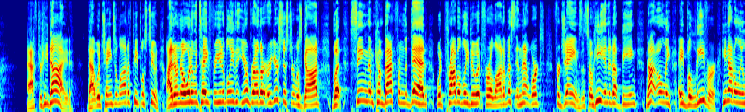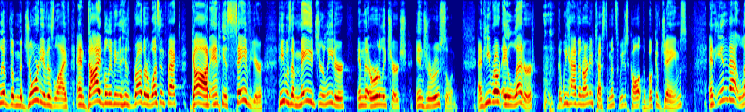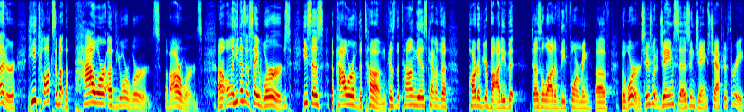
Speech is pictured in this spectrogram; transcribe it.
after he died. That would change a lot of people's tune. I don't know what it would take for you to believe that your brother or your sister was God, but seeing them come back from the dead would probably do it for a lot of us, and that worked for James. And so he ended up being not only a believer, he not only lived the majority of his life and died believing that his brother was in fact God and his Savior, he was a major leader in the early church in Jerusalem. And he wrote a letter that we have in our New Testaments. We just call it the book of James. And in that letter, he talks about the power of your words, of our words. Uh, only he doesn't say words, he says the power of the tongue, because the tongue is kind of the part of your body that does a lot of the forming of the words. Here's what James says in James chapter 3.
